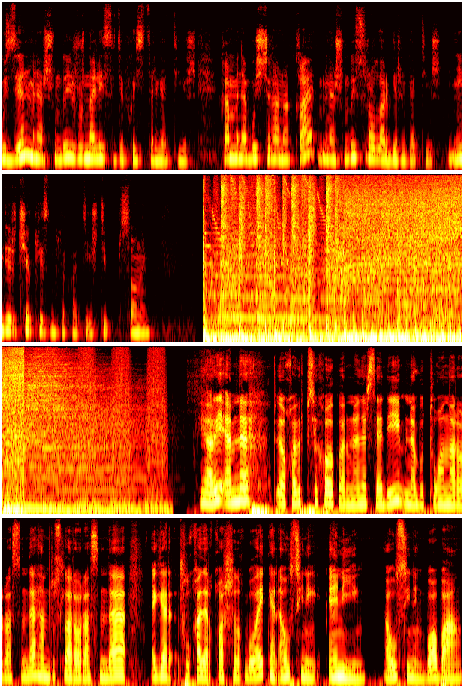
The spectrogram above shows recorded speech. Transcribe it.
үзен менә шундый журналист итеп хис итәргә тиеш. Һәм менә бу чыганакка менә шундый сораулар бирергә тиеш. Ниндидер чек-лист булырга тиеш дип саныйм ярый ә менә психологлар менә нәрсә ди? Менә бу туганнар арасында һәм дуслар арасында әгәр шулкадәр каршылык була икән ә ул синең әниең ә ул синең бабаң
